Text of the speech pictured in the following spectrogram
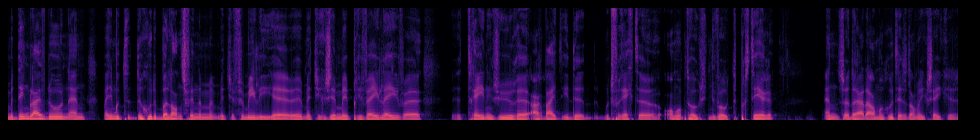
mijn ding blijf doen. En, maar je moet de goede balans vinden met, met je familie, met je gezin, met je privéleven. eh, trainingsuren, arbeid die je moet verrichten om op het hoogste niveau te presteren. En zodra dat allemaal goed is, dan weet ik zeker,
